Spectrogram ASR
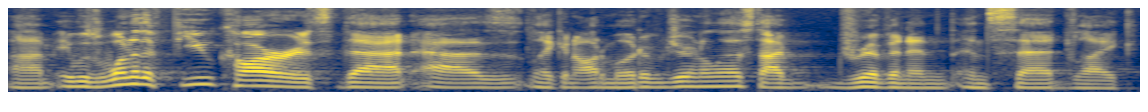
Um, it was one of the few cars that, as like an automotive journalist, I've driven and, and said like,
